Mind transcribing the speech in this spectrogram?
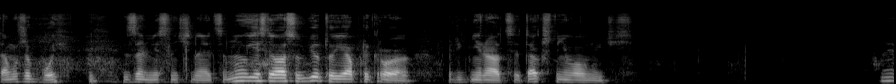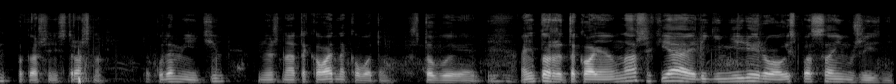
Там уже бой. Замес начинается. Ну, если вас убьют, то я прикрою регенерации, так что не волнуйтесь. Ну, это пока что не страшно. Так, куда мне идти? Мне нужно атаковать на кого-то, чтобы... Они тоже атаковали на наших, я регенерировал и спасаю им жизни.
